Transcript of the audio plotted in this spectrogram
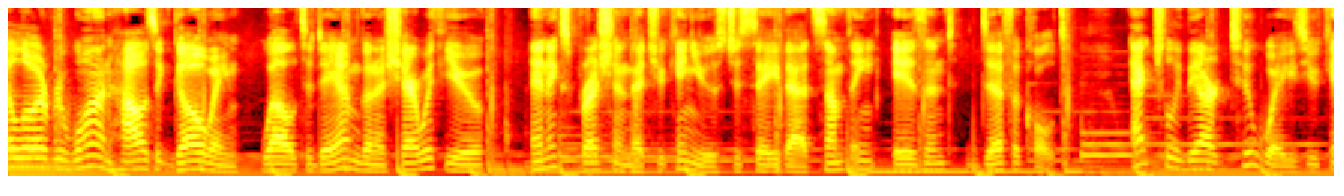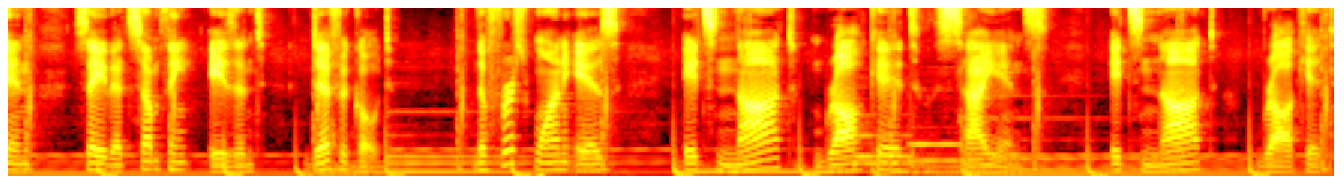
Hello everyone, how's it going? Well, today I'm gonna share with you an expression that you can use to say that something isn't difficult. Actually, there are two ways you can say that something isn't difficult. The first one is it's not rocket science. It's not rocket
